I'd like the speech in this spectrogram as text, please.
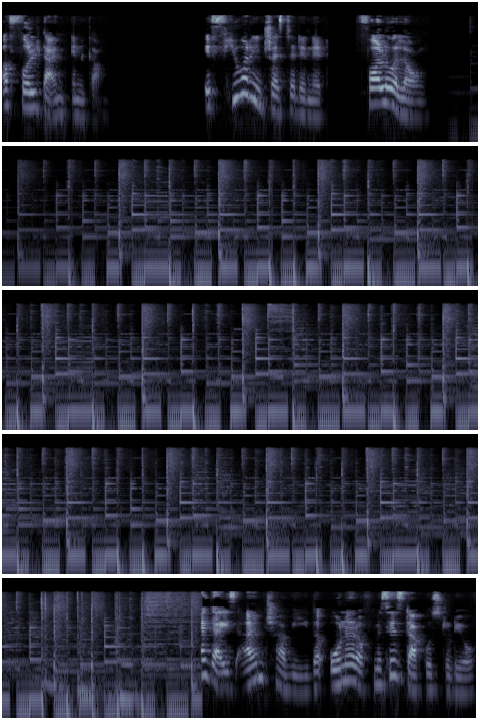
a full-time income. If you are interested in it, follow along Hi guys, I'm Chavi, the owner of Mrs. Daco Studio,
